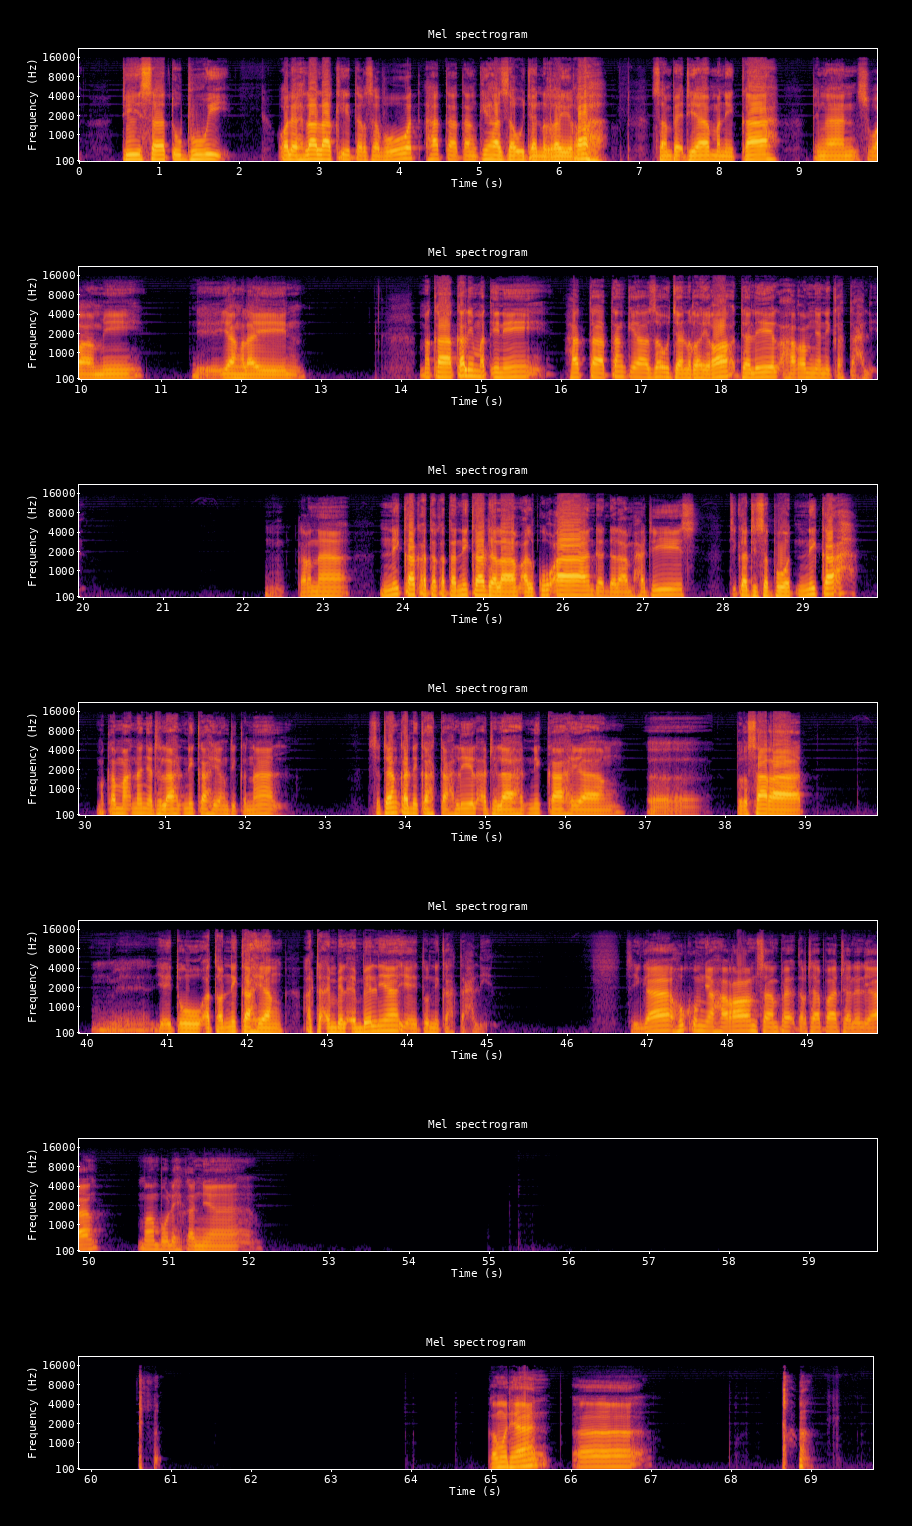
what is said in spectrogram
disetubui oleh lelaki tersebut hatta tangkiha zaujan ghairah sampai dia menikah dengan suami yang lain. Maka kalimat ini hatta tangkiya zaujan ghaira dalil haramnya nikah tahlil. Hmm, karena nikah kata-kata nikah dalam Al-Quran dan dalam hadis jika disebut nikah maka maknanya adalah nikah yang dikenal. Sedangkan nikah tahlil adalah nikah yang Eh, bersyarat yaitu atau nikah yang ada embel-embelnya yaitu nikah tahlil. Sehingga hukumnya haram sampai terdapat dalil yang membolehkannya. Kemudian uh,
